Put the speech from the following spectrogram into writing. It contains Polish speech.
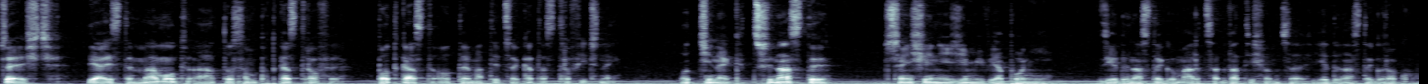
Cześć, ja jestem Mamut, a to są podcastrofy. Podcast o tematyce katastroficznej. Odcinek 13. Trzęsienie ziemi w Japonii z 11 marca 2011 roku.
